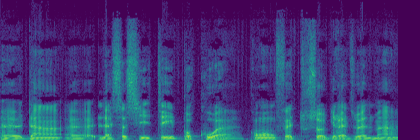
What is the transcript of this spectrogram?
euh, dans euh, la société. Pourquoi qu'on fait tout ça graduellement?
